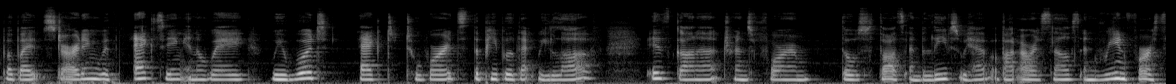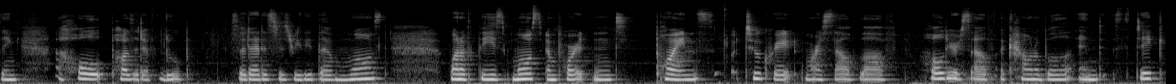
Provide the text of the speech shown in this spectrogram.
But by starting with acting in a way we would act towards the people that we love, is gonna transform those thoughts and beliefs we have about ourselves and reinforcing a whole positive loop. So, that is just really the most one of these most important points to create more self love. Hold yourself accountable and stick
